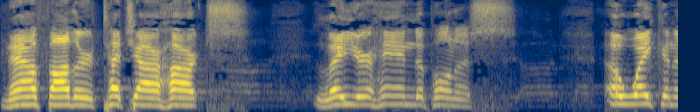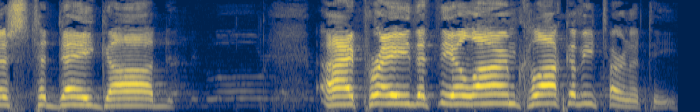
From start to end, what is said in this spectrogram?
Now, Father, touch our hearts. Lay your hand upon us. Awaken us today, God. I pray that the alarm clock of eternity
